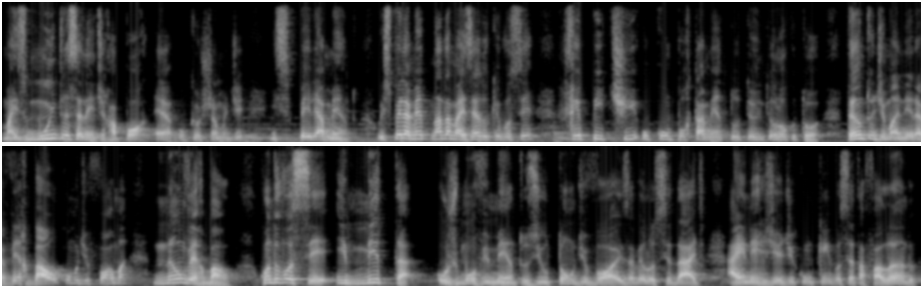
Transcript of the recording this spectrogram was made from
mas muito excelente rapport é o que eu chamo de espelhamento. O espelhamento nada mais é do que você repetir o comportamento do teu interlocutor, tanto de maneira verbal como de forma não verbal. Quando você imita os movimentos e o tom de voz, a velocidade, a energia de com quem você está falando,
